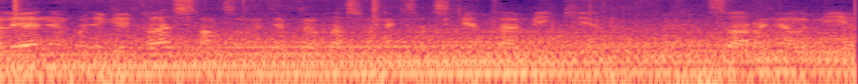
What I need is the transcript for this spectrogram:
kalian yang punya G-Class langsung aja ke kelas Nexa kita bikin. Suaranya lebih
